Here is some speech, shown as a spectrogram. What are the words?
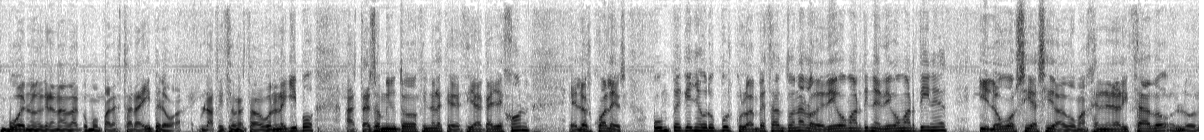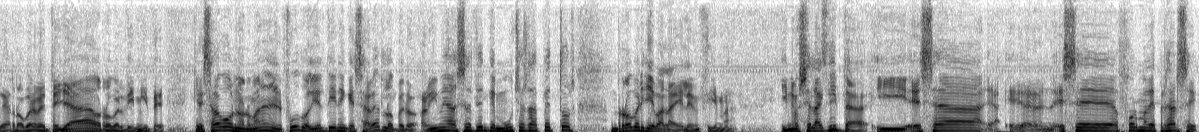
bueno el Granada como para estar ahí, pero la afición ha estado con el equipo. Hasta esos minutos finales que decía Callejón, en los cuales un pequeño grupúsculo ha empezado a entonar lo de Diego Martínez, Diego Martínez, y luego sí ha sido algo más generalizado lo de Robert Betella o Robert Dimite, que es algo normal en el fútbol y él tiene que saberlo, pero a mí me da la sensación que en muchos aspectos Robert lleva la él encima y no se la quita. Y esa, eh, esa forma de expresarse,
